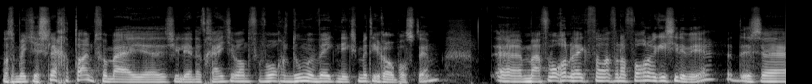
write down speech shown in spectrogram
was een beetje slecht getimed voor mij, uh, Julien, dat geintje. Want vervolgens doen we een week niks met die robotstem. Uh, maar volgende week, vanaf, volgende week is hij er weer. Dus uh,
